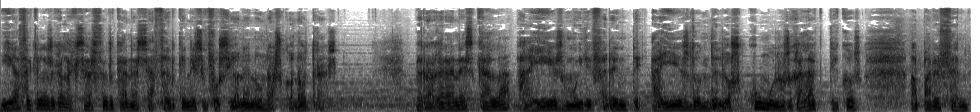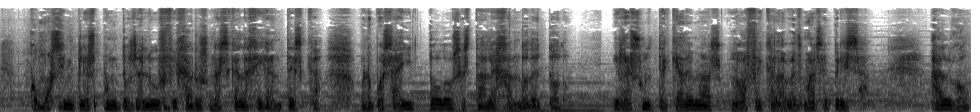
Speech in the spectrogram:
y hace que las galaxias cercanas se acerquen y se fusionen unas con otras. Pero a gran escala ahí es muy diferente. Ahí es donde los cúmulos galácticos aparecen como simples puntos de luz. Fijaros una escala gigantesca. Bueno, pues ahí todo se está alejando de todo y resulta que además lo hace cada vez más deprisa, algo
